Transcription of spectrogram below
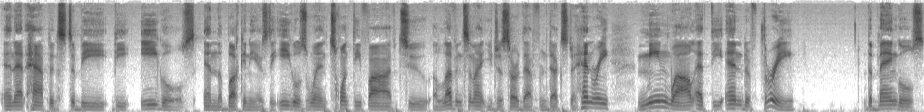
and that happens to be the Eagles and the Buccaneers. The Eagles win 25 to 11 tonight. You just heard that from Dexter Henry. Meanwhile, at the end of three, the Bengals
